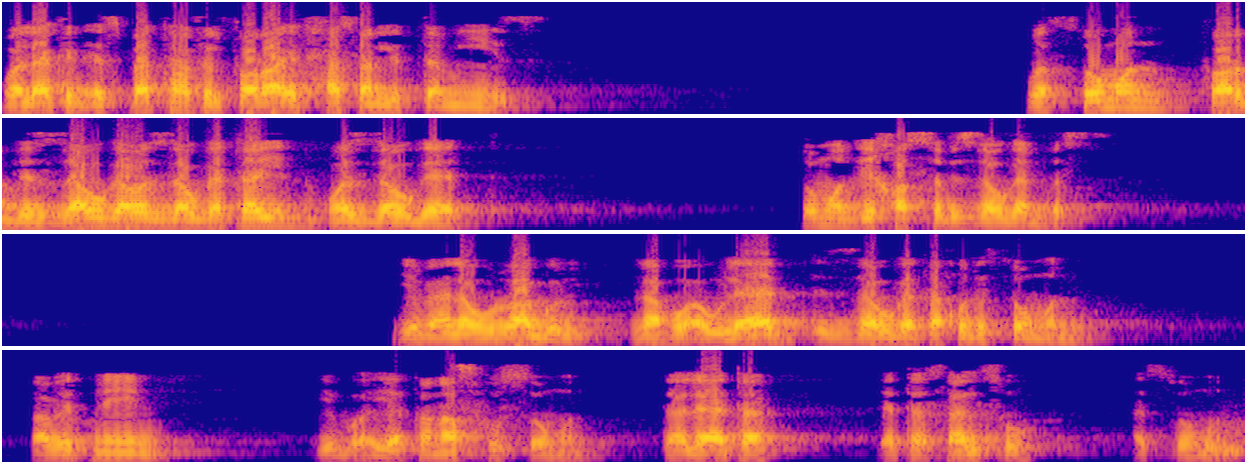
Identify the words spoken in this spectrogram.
ولكن إثباتها في الفرائض حسن للتمييز. والثمن فرض الزوجة والزوجتين والزوجات. الثمن دي خاص بالزوجات بس. يبقى لو الرجل له أولاد الزوجة تاخد الثمن. طب اتنين يبقى يتنصفوا الثمن. ثلاثة يتسلسوا الثمن.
